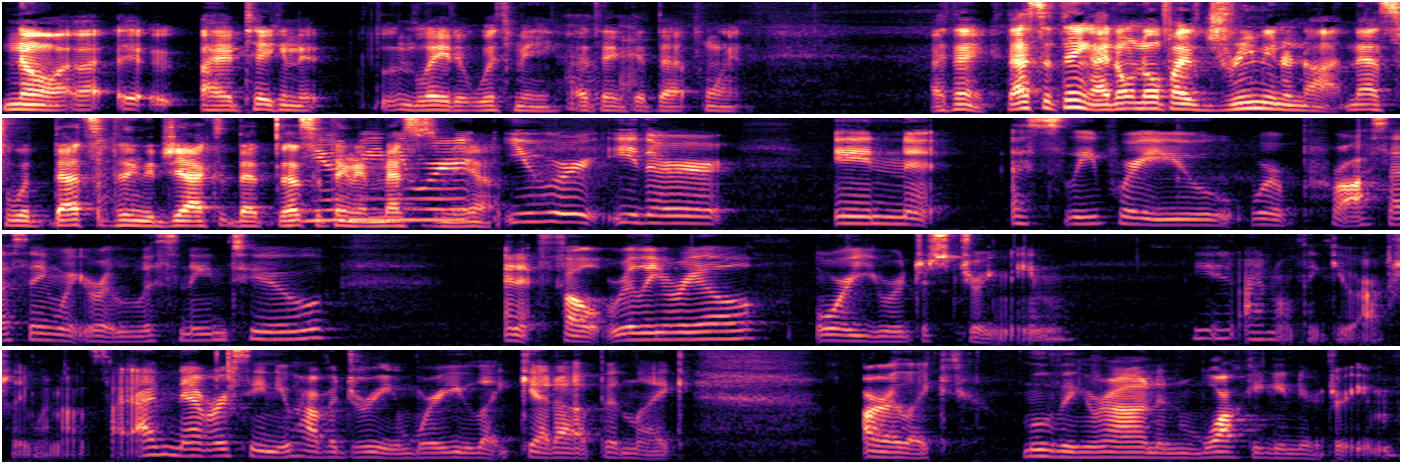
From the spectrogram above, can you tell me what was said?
No, I, I, I had taken it and laid it with me. I think at that point. I think that's the thing. I don't know if I was dreaming or not, and that's what that's the thing that Jack that that's the thing that messes were, me up. You were either in a sleep where you were processing what you were listening to, and it felt really real, or you were just dreaming. Yeah, I don't think you actually went outside. I've never seen you have a dream where you like get up and like are like moving around and walking in your dream.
